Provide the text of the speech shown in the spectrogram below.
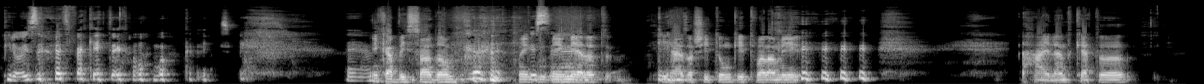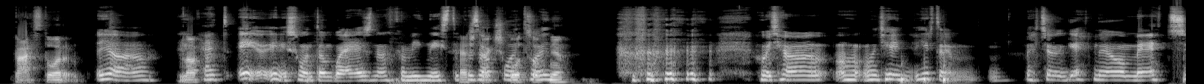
piros zöld fekete gombokkal is. Inkább visszaadom. Még, még mielőtt kiházasítunk itt valami Highland Cattle pásztor ja. Na. Hát én, én is mondtam Balázsnak, amíg néztük Hashtag az appot, hogy hogyha, hogyha hirtelen becsöngetne a meccs,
